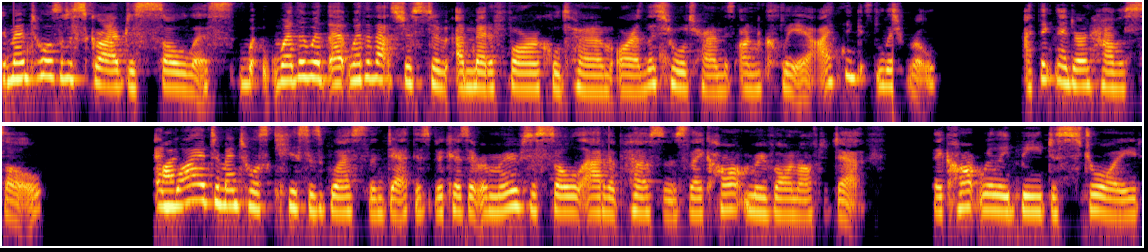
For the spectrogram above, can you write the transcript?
Dementors are described as soulless. Whether that, whether that's just a, a metaphorical term or a literal term is unclear. I think it's literal. I think they don't have a soul. And I- why a Dementor's kiss is worse than death is because it removes the soul out of a person, so they can't move on after death. They can't really be destroyed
